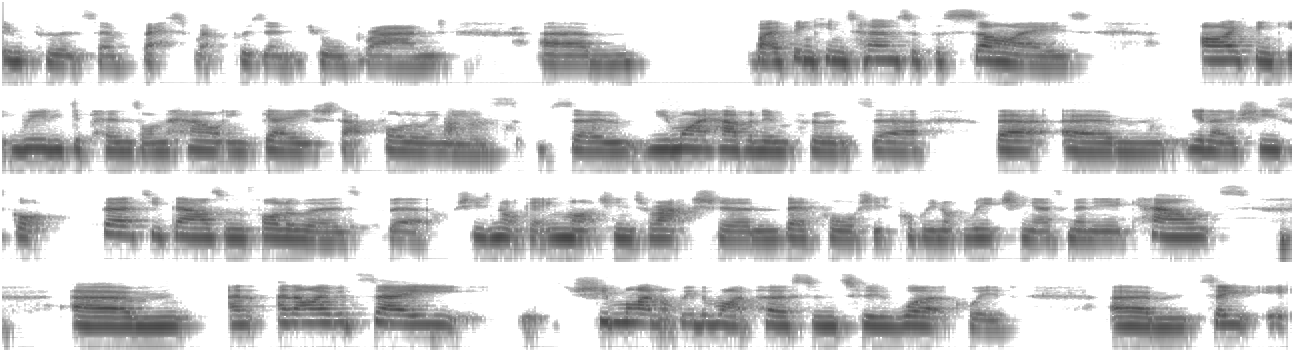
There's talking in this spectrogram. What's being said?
influencer best represents your brand um, but i think in terms of the size I think it really depends on how engaged that following is. So you might have an influencer that, um, you know, she's got 30,000 followers, but she's not getting much interaction. Therefore, she's probably not reaching as many accounts. Um, and, and I would say she might not be the right person to work with. Um, so it,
